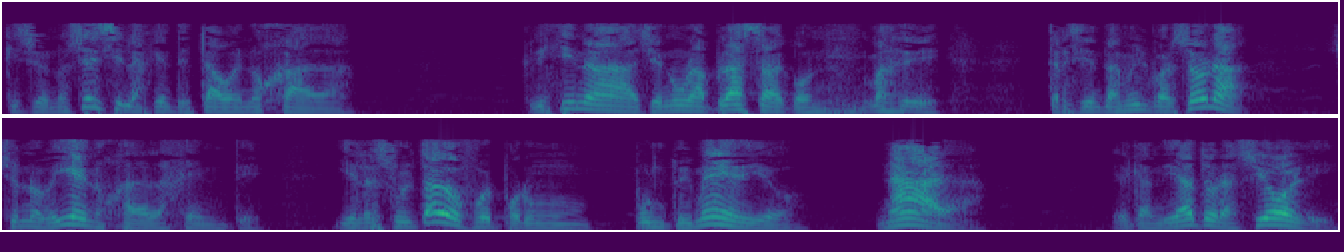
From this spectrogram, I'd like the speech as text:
qué sé yo, no sé si la gente estaba enojada. Cristina llenó una plaza con más de 300.000 personas, yo no veía enojada a la gente. Y el resultado fue por un punto y medio, nada. El candidato era Scioli.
